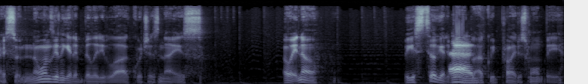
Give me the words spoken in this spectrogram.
All right, so no one's gonna get ability block, which is nice. Oh wait, no, we can still get ability block. We probably just won't be.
